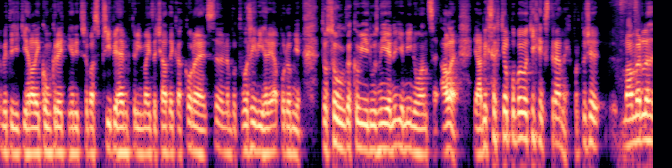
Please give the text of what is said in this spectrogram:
aby ty děti hrály konkrétní hry třeba s příběhem, který mají začátek a konec, nebo tvořivý hry a podobně. To jsou takový různý jemný nuance. Ale já bych se chtěl pobavit o těch extrémech, protože mám, vedle,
